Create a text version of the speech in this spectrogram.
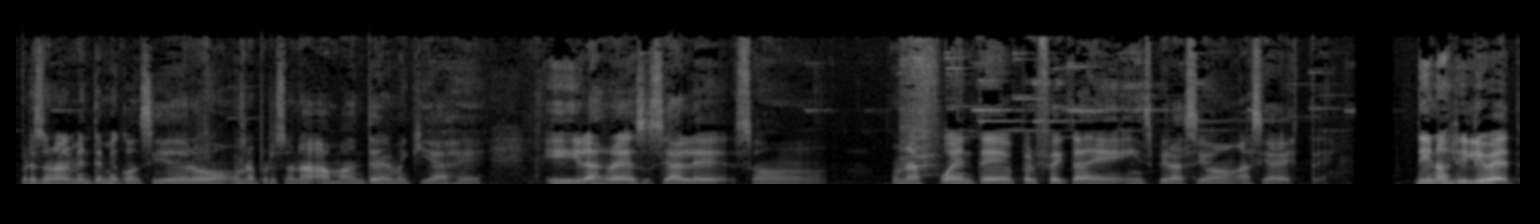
personalmente me considero una persona amante del maquillaje y las redes sociales son una fuente perfecta de inspiración hacia este. Dinos, Lilibet,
